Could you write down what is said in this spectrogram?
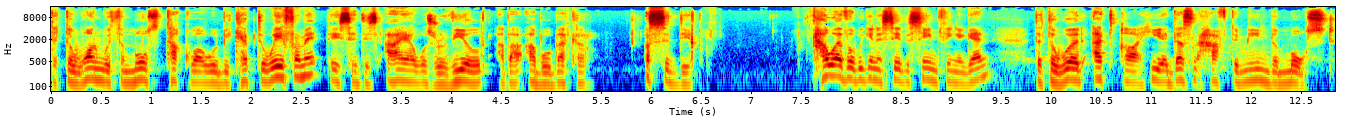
that the one with the most taqwa will be kept away from it. They said this ayah was revealed about Abu Bakr as-Siddiq. However we're going to say the same thing again that the word atqa here doesn't have to mean the most.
